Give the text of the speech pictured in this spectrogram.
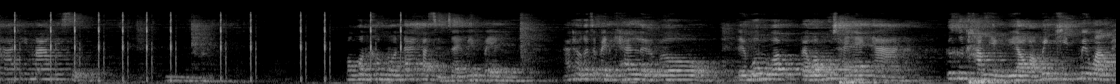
ค่าที่มากที่สุดบางคนคำนวณได้ตัดสินใจไม่เป็นนะเธอก็จะเป็นแค่เลเวล level level แปลว่าแปลว่าผู้ใช้แรงงาน ก็คือทำอย่างเดียวอะไม่คิดไม่วางแผ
